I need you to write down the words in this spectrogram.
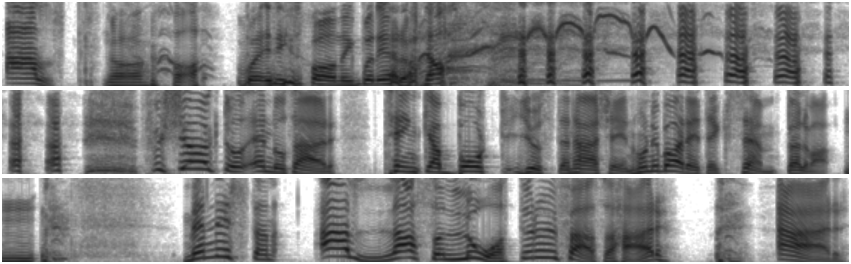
allt! Ja. Vad är din spaning på det då? Ja. Försök då ändå så här tänka bort just den här tjejen, hon är bara ett exempel va? Mm. Men nästan alla som låter ungefär så här är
